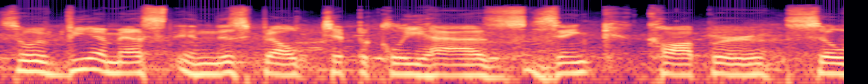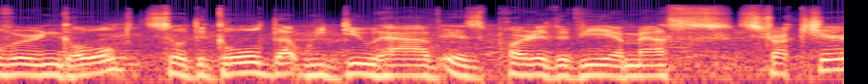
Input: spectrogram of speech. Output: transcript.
So, a VMS in this belt typically has zinc, copper, silver, and gold. So, the gold that we do have is part of the VMS structure.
